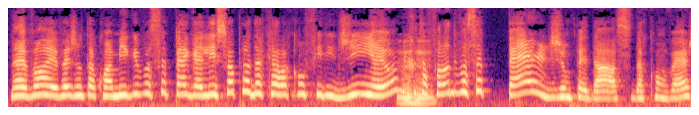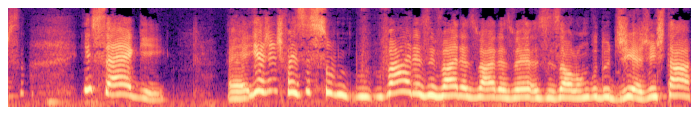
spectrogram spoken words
né, vai, vai jantar com um amigo e você pega ali só para dar aquela conferidinha, eu amigo tá uhum. tá falando e você perde um pedaço da conversa e segue. É, e a gente faz isso várias e várias, várias vezes ao longo do dia. A gente está.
